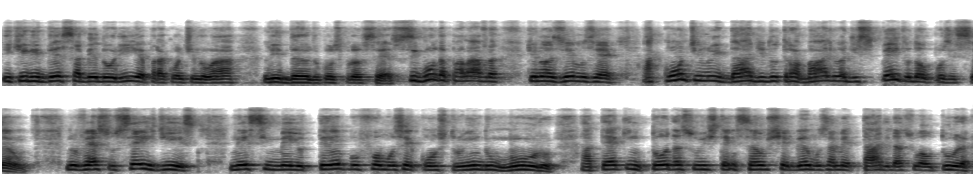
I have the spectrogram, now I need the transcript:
e que lhe dê sabedoria para continuar lidando com os processos. Segunda palavra que nós vemos é a continuidade do trabalho a despeito da oposição. No verso 6 diz: Nesse meio tempo fomos reconstruindo o um muro, até que em toda sua extensão chegamos à metade da sua altura,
